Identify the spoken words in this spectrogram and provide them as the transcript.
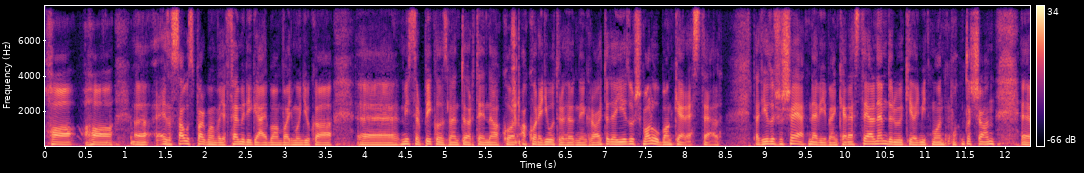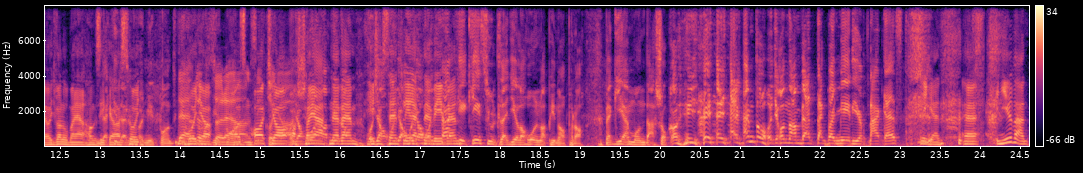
ha, ha ez a South Parkban, vagy a Family Guy-ban, vagy mondjuk a Mr. Picklesben történne, akkor, akkor egy jót röhögnénk rajta, de Jézus valóban keresztel. Tehát Jézus a saját nevében keresztel, nem derül ki, hogy mit mond pontosan, hogy valóban elhangzik-e az, hogy, hogy, mit mond. De hogy a, az atya, a, a saját nevem és a Szentlélek nevében. Készült legyél a holnapi napra, meg ilyen mondások. nem tudom, hogy honnan vettek, vagy miért írták ezt. Igen. Uh, nyilván,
